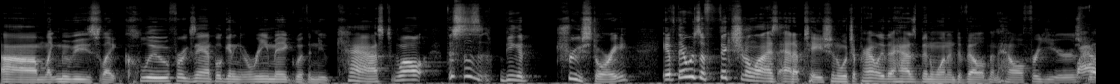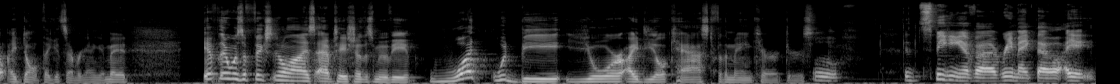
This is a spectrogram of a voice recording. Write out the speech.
Um, like movies like Clue, for example, getting a remake with a new cast. Well, this is being a true story. If there was a fictionalized adaptation, which apparently there has been one in development hell for years, Wow. but I don't think it's ever going to get made. If there was a fictionalized adaptation of this movie, what would be your ideal cast for the main characters? Speaking of a remake, though, I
